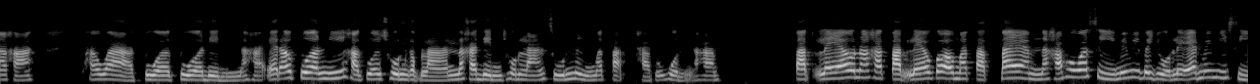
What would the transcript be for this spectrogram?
นะคะถ้าว่าตัวตัวเด่นนะคะ แอดเอาตัวนี้ค่ะ ตัวชนกับล้านนะคะ เด่นชนล้านศูนย์หนึ่งมาตัดค่ะทุกคนนะคะ ตัดแล้วนะคะ ตัดแล้วก็เอามาตัดแต้มนะคะ เพราะว่าสีไม่มีประโยชน์เลยแอดไม่มีสี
